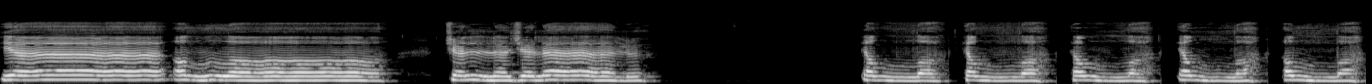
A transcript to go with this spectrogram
Ya Allah Celle Celaluhu Allah Allah Allah Allah Allah Allah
